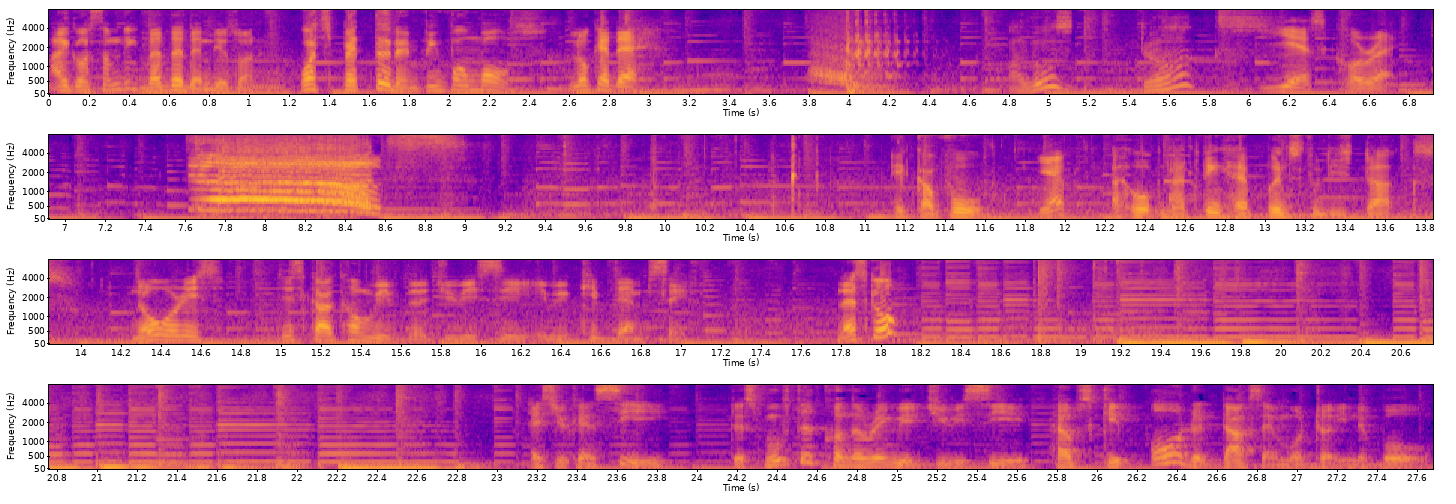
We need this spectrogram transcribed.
I got something better than this one. What's better than ping pong balls? Look at that. Are those ducks? Yes, correct. Ducks! Hey, Kam Foo, Yep. I hope nothing happens to these ducks. No worries. This car comes with the GVC. It will keep them safe. Let's go. As you can see, the smoother cornering with GVC helps keep all the ducks and water in the bowl.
